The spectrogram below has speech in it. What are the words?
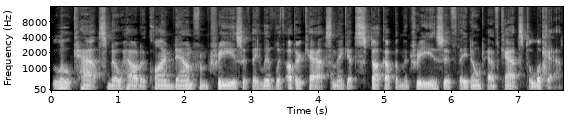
little cats know how to climb down from trees if they live with other cats and they get stuck up in the trees if they don't have cats to look at.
